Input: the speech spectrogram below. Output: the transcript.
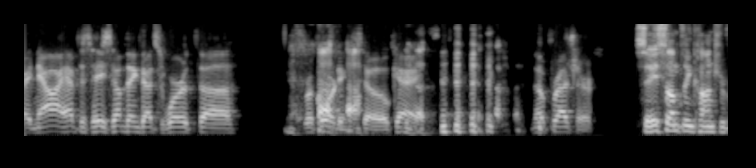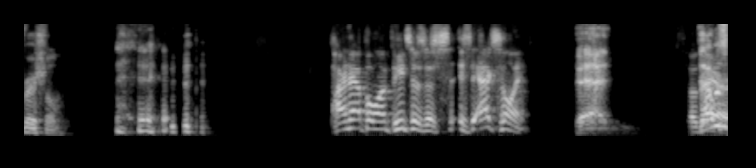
right, now I have to say something that's worth uh, recording. so okay, no pressure. Say something controversial. Pineapple on pizza is, is excellent. So that was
